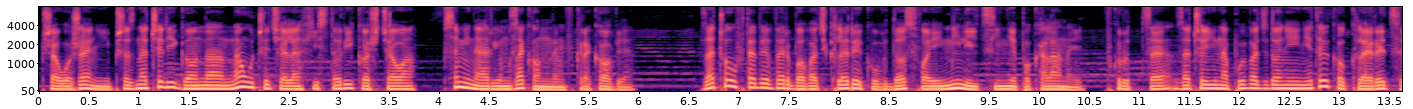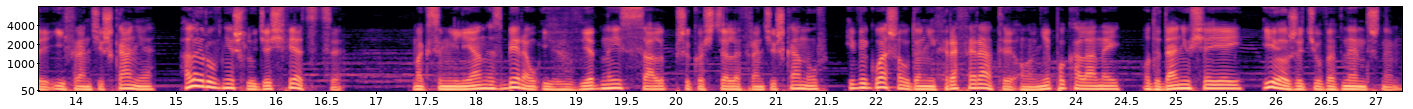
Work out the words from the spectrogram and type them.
Przełożeni przeznaczyli go na nauczyciela historii Kościoła w seminarium zakonnym w Krakowie. Zaczął wtedy werbować kleryków do swojej milicji niepokalanej. Wkrótce zaczęli napływać do niej nie tylko klerycy i franciszkanie, ale również ludzie świeccy. Maksymilian zbierał ich w jednej z sal przy kościele franciszkanów i wygłaszał do nich referaty o niepokalanej, oddaniu się jej i o życiu wewnętrznym.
